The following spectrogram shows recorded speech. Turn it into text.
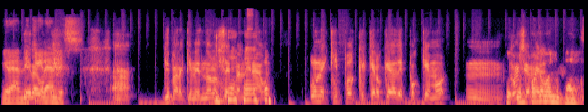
Grandes, qué grandes. Ajá, que para quienes no lo sepan, era un, equipo que creo que era de Pokémon. Mm, ¿Cómo se llama? Pokémon Unite.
